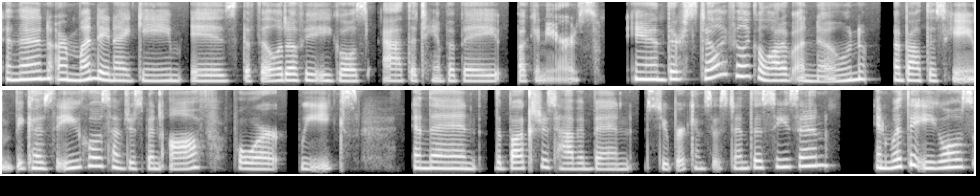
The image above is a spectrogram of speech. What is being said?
And then our Monday night game is the Philadelphia Eagles at the Tampa Bay Buccaneers. And there's still, I feel like, a lot of unknown about this game because the Eagles have just been off for weeks. And then the Bucs just haven't been super consistent this season. And with the Eagles,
